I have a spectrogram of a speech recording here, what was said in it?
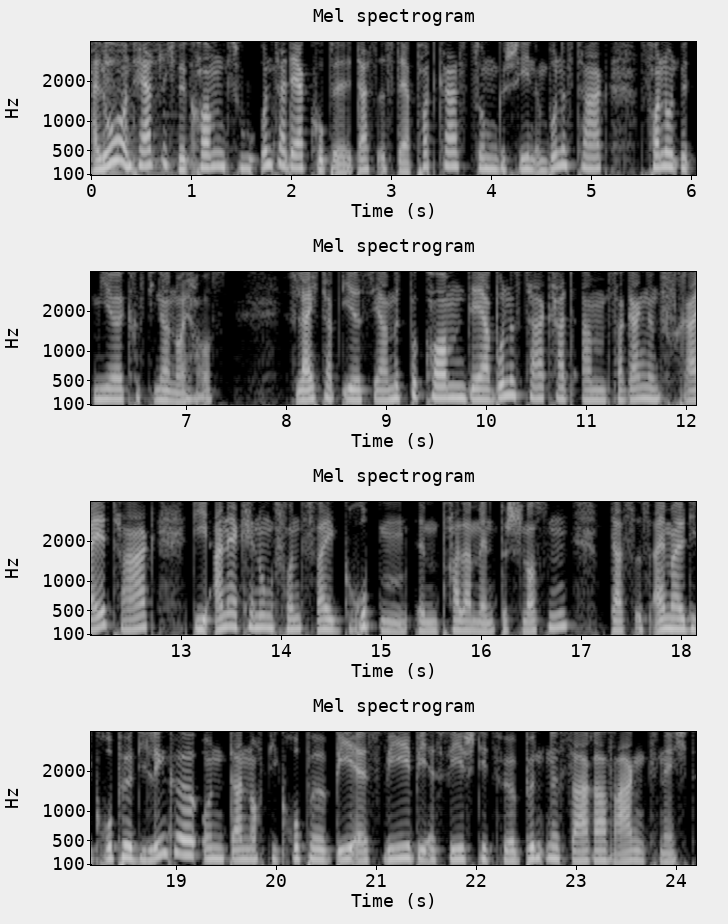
Hallo und herzlich willkommen zu Unter der Kuppel. Das ist der Podcast zum Geschehen im Bundestag von und mit mir, Christina Neuhaus. Vielleicht habt ihr es ja mitbekommen, der Bundestag hat am vergangenen Freitag die Anerkennung von zwei Gruppen im Parlament beschlossen. Das ist einmal die Gruppe Die Linke und dann noch die Gruppe BSW. BSW steht für Bündnis Sarah Wagenknecht.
